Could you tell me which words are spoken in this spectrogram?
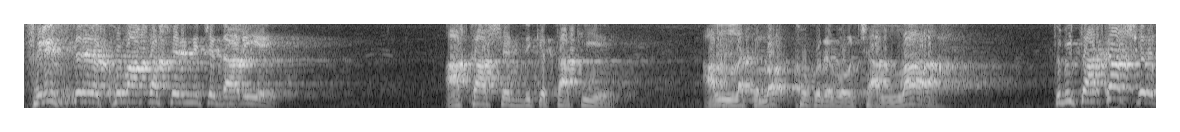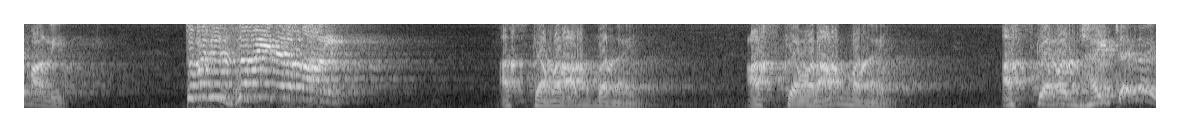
ফিলিস্তিনের খোলা আকাশের নিচে দাঁড়িয়ে আকাশের দিকে তাকিয়ে আল্লাহকে লক্ষ্য করে বলছে, আল্লাহ, তুমি তো আকাশের মালিক। তুমি জমিনের মালিক। আজকে আমার আব্বা নাই। আজকে আমার আম্মা নাই। আজকে আমার ভাইটা নাই,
